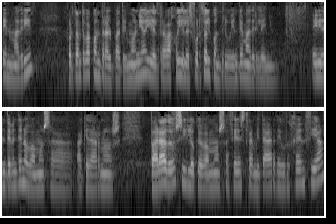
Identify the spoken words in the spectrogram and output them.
en Madrid, por tanto va contra el patrimonio y el trabajo y el esfuerzo del contribuyente madrileño. Evidentemente no vamos a, a quedarnos parados y lo que vamos a hacer es tramitar de urgencia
